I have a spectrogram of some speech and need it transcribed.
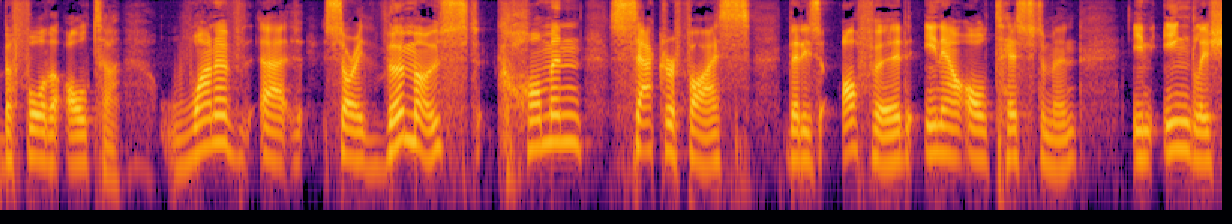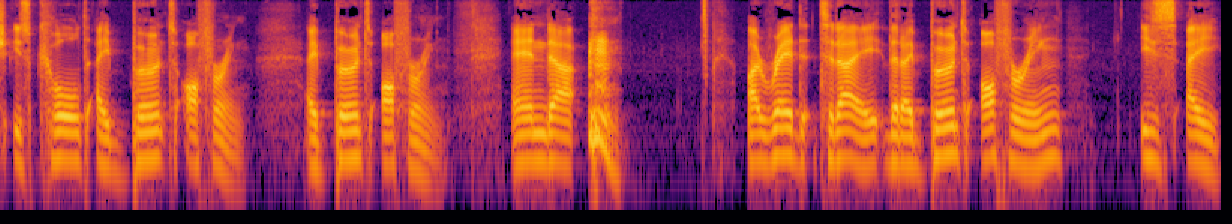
before the altar, one of, uh, sorry, the most common sacrifice that is offered in our Old Testament in English is called a burnt offering. A burnt offering. And uh, I read today that a burnt offering is a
